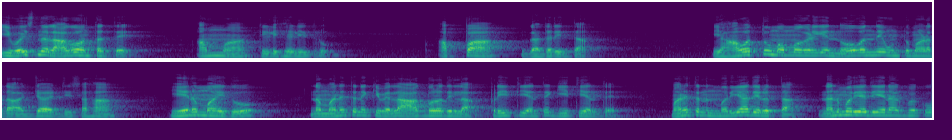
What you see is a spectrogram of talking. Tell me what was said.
ಈ ವಯಸ್ಸಿನಲ್ಲಿ ಆಗೋ ಅಂಥದ್ದೇ. ಅಮ್ಮ ತಿಳಿ ಹೇಳಿದರು. ಅಪ್ಪ ಗದರಿದ್ದ. ಯಾವತ್ತೂ ಮೊಮ್ಮಗಳಿಗೆ ನೋವನ್ನೇ ಉಂಟು ಮಾಡದ ಅಜ್ಜ ಅಜ್ಜಿ ಸಹ, ಏನಮ್ಮ ಇದು? ನಮ್ಮ ಮನೆತನಕ್ಕೆ ಇವೆಲ್ಲ ಆಗ್ಬರೋದಿಲ್ಲ, ಪ್ರೀತಿಯಂತೆ, ಗೀತಿಯಂತೆ. ಮನೆತನದ ಮರ್ಯಾದೆ ಇರುತ್ತಾ? ನನ್ನ ಮರ್ಯಾದೆ ಏನಾಗಬೇಕು?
